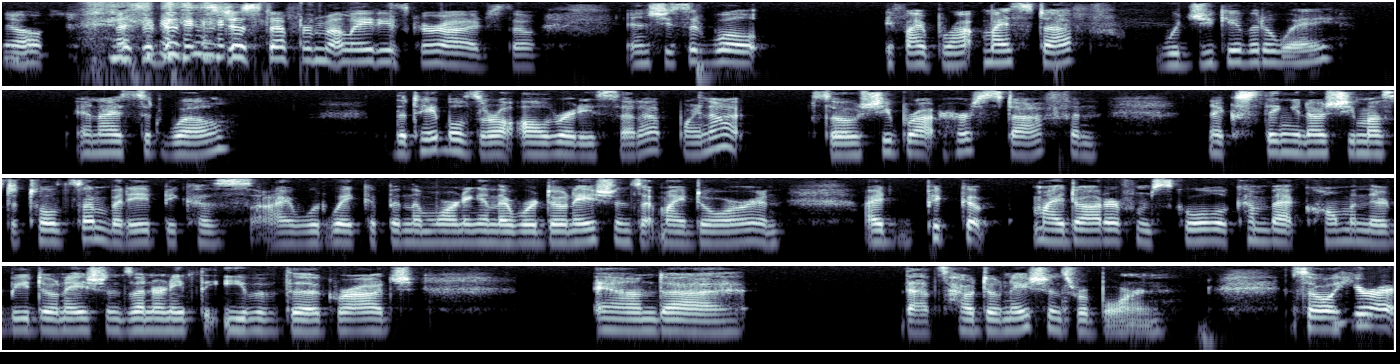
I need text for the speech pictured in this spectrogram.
no." I said, "This is just stuff from my lady's garage." So, and she said, "Well, if I brought my stuff, would you give it away?" And I said, "Well, the tables are already set up. Why not?" So she brought her stuff, and next thing you know, she must have told somebody because I would wake up in the morning and there were donations at my door, and I'd pick up my daughter from school, come back home, and there'd be donations underneath the eave of the garage and uh, that's how donations were born. So here I.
